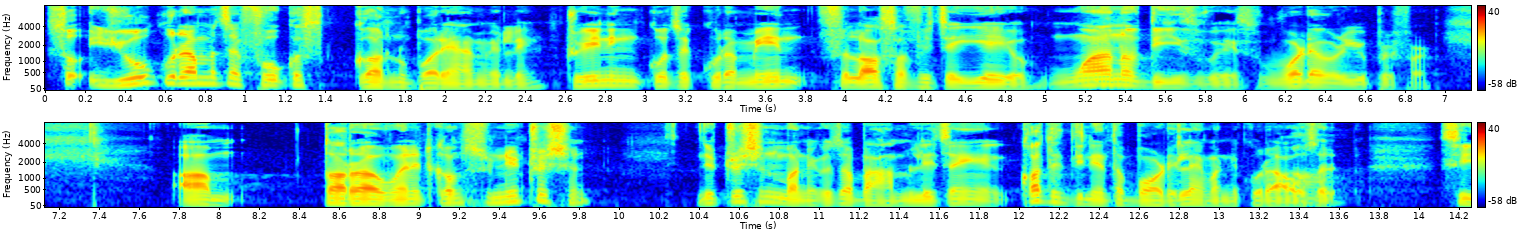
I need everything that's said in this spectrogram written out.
सो यो कुरामा चाहिँ फोकस गर्नु पऱ्यो हामीहरूले। ट्रेनिङको चाहिँ कुरा मेन फिलोसफी चाहिँ यही हो। One of these ways whatever you prefer तर when it comes to nutrition nutrition भनेको चाहिँ अब हामीले चाहिँ कति दिने त बडीलाई भन्ने कुरा आउँछ सी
